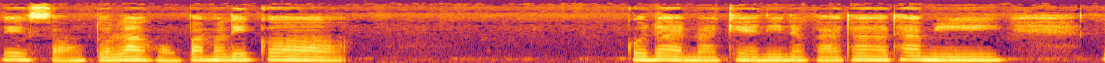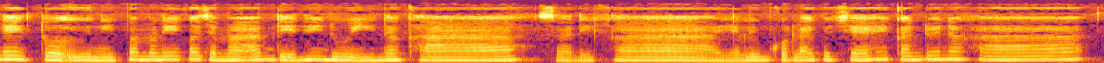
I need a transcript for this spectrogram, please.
เลขสองตัวล่างของป้ามาเล็กก็ ก็ได้มาแค่นี้นะคะ ถ้าถ้ามีเลขตัวอื่นนี้ป้ามาเล็กก็จะมาอัปเดตให้ดูอีกนะคะ สวัสดีค่ะ อย่าลืมกดไลค์กดแชร์ให้กันด้วยนะคะ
